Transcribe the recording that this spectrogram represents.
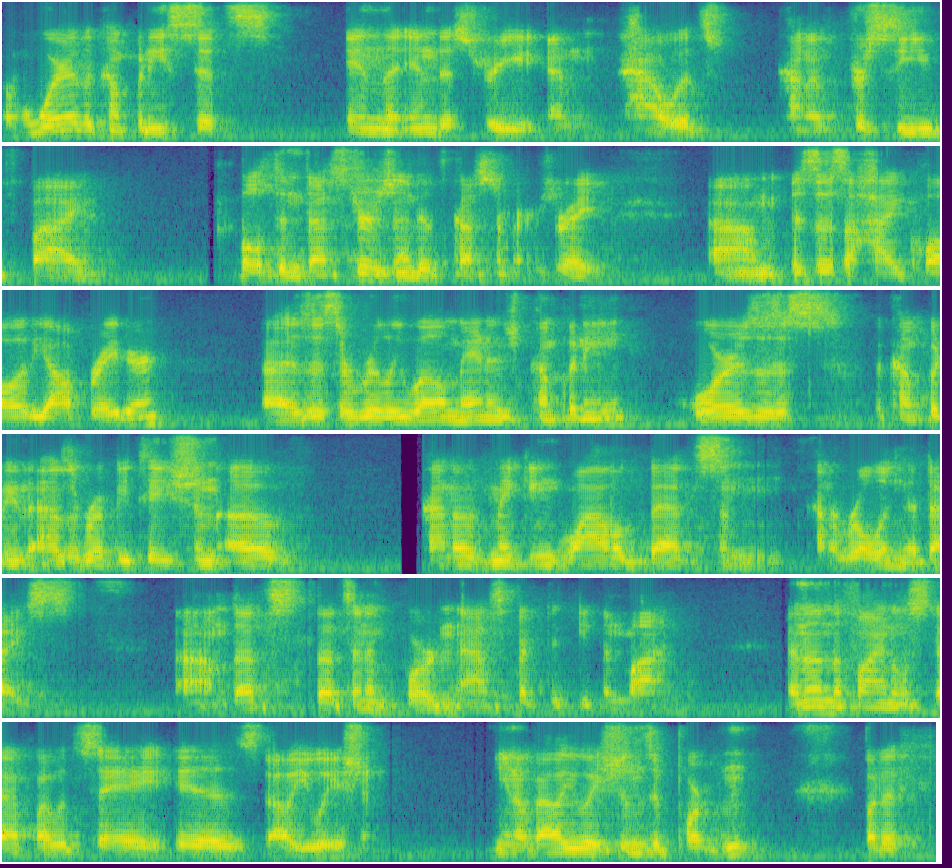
of where the company sits in the industry and how it's kind of perceived by both investors and its customers, right? Um, is this a high quality operator? Uh, is this a really well managed company? Or is this a company that has a reputation of kind of making wild bets and kind of rolling the dice? Um, that's that's an important aspect to keep in mind. And then the final step I would say is valuation. You know, valuation is important, but if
